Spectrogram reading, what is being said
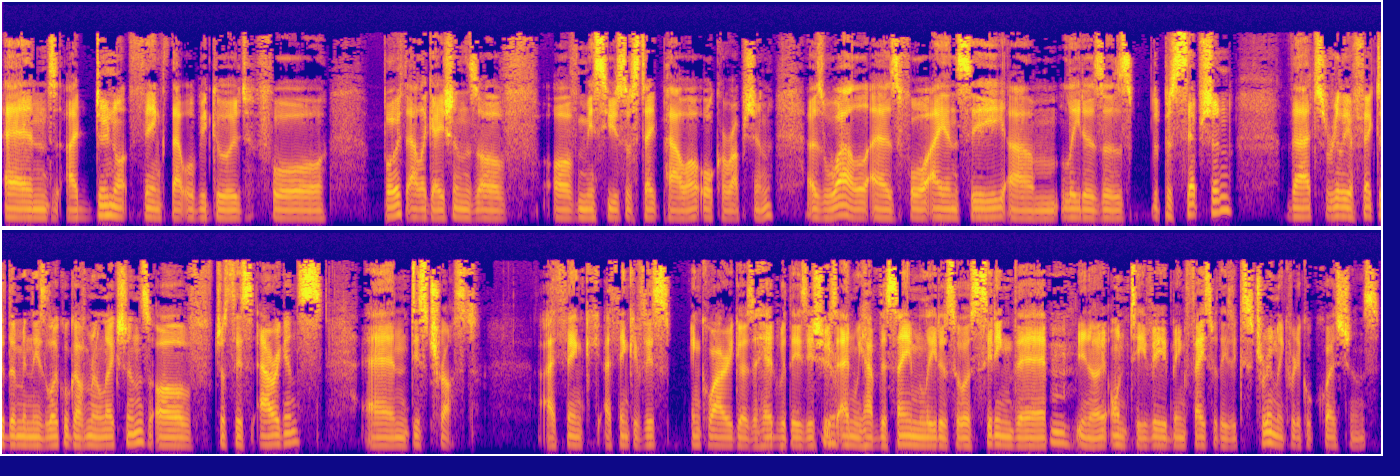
And I do not think that will be good for both allegations of of misuse of state power or corruption, as well as for ANC um, leaders as the perception that really affected them in these local government elections of just this arrogance and distrust. I think I think if this inquiry goes ahead with these issues and we have the same leaders who are sitting there, you know, on TV being faced with these extremely critical questions,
